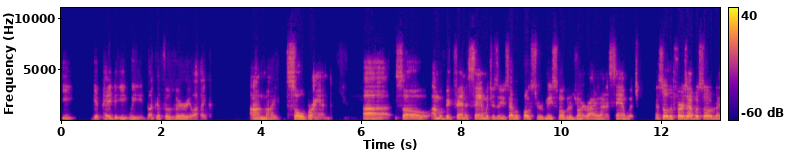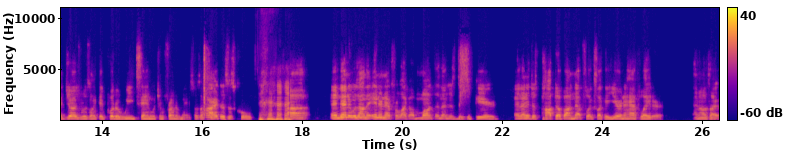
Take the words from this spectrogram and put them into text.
eat, get paid to eat weed, like that feels very like on my soul brand. Uh, so I'm a big fan of sandwiches. I used to have a poster of me smoking a joint riding on a sandwich. And so the first episode that I judged was like they put a weed sandwich in front of me. So I was like, all right, this is cool. Uh, and then it was on the internet for like a month and then just disappeared. And then it just popped up on Netflix like a year and a half later. And I was like,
